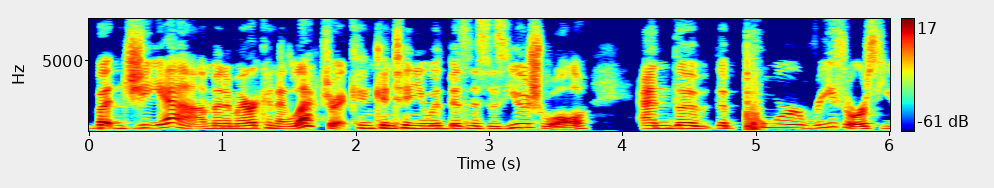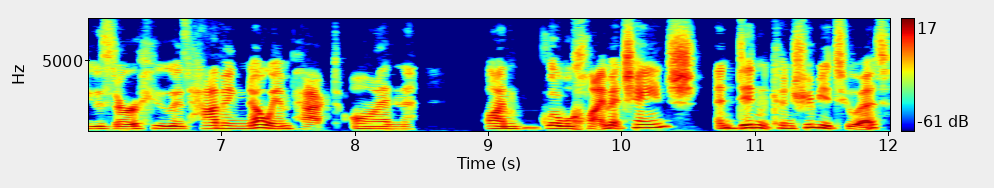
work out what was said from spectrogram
But GM and American Electric can continue with business as usual and the the poor resource user who is having no impact on on global climate change and didn't contribute to it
